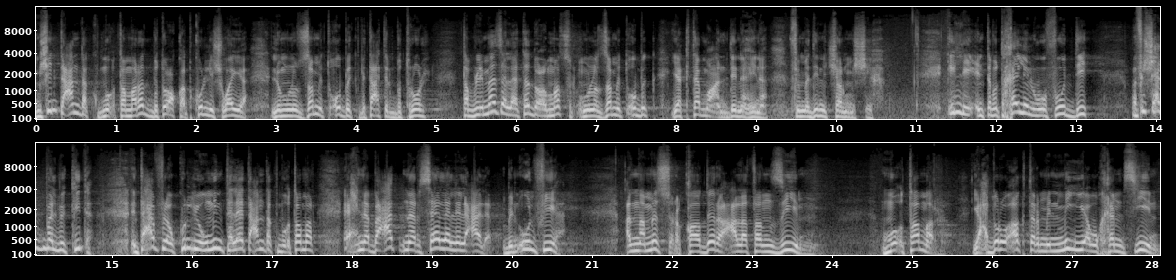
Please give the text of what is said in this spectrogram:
مش انت عندك مؤتمرات بتعقد كل شوية لمنظمة أوبك بتاعة البترول؟ طب لماذا لا تدعو مصر منظمه أوبك يجتمعوا عندنا هنا في مدينة شرم الشيخ؟ إيه اللي انت متخيل الوفود دي؟ مفيش أجمل من كده. انت عارف لو كل يومين ثلاثة عندك مؤتمر إحنا بعتنا رسالة للعالم بنقول فيها أن مصر قادرة على تنظيم مؤتمر يحضره أكثر من 150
